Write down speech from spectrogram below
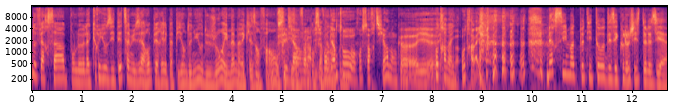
de faire ça pour le- la curiosité de s'amuser à repérer les papillons de nuit ou de jour et même avec les enfants ou petits bien, enfants voilà. pour Ils vont bientôt ressortir, donc euh, et- Au travail. Au travail. Merci Maude Petito des écologistes de Lezière.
